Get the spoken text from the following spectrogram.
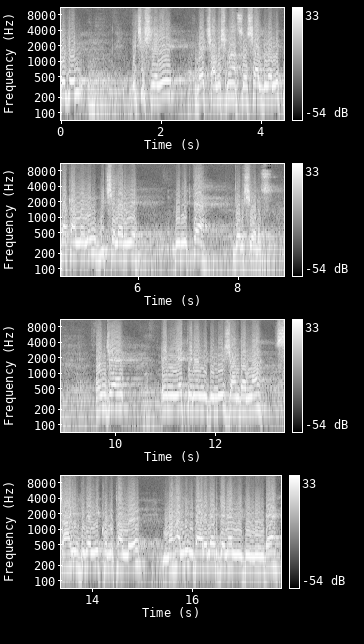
Bugün İçişleri ve Çalışma Sosyal Güvenlik Bakanlığı'nın bütçelerini birlikte görüşüyoruz. Önce Emniyet Genel Müdürlüğü, Jandarma, Sahil Güvenlik Komutanlığı, Mahalli İdareler Genel Müdürlüğü'nde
